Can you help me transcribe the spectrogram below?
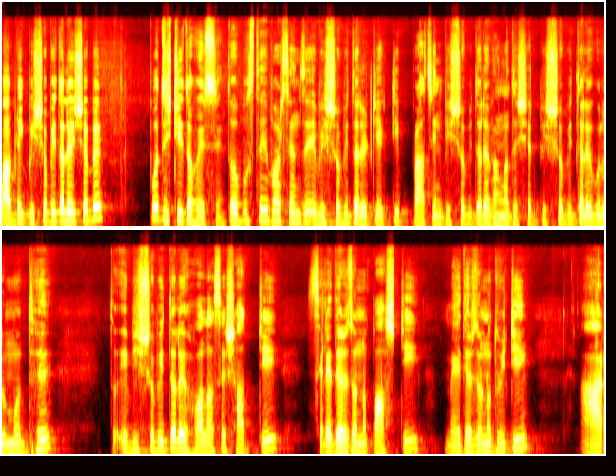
পাবলিক বিশ্ববিদ্যালয় হিসেবে প্রতিষ্ঠিত হয়েছে। তো বুঝতেই পারছেন যে, এই বিশ্ববিদ্যালয়টি একটি প্রাচীন বিশ্ববিদ্যালয়, বাংলাদেশের বিশ্ববিদ্যালয়গুলোর মধ্যে তো এই বিশ্ববিদ্যালয়ে হল আছে সাতটি, ছেলেদের জন্য পাঁচটি, মেয়েদের জন্য দুইটি। আর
